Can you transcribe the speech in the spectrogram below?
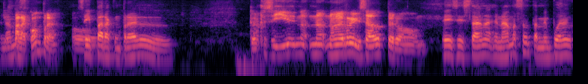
En Para compra. o- Sí, para comprar el, Creo que sí, no, no, he revisado, pero Sí, sí, están en Amazon, también pueden,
